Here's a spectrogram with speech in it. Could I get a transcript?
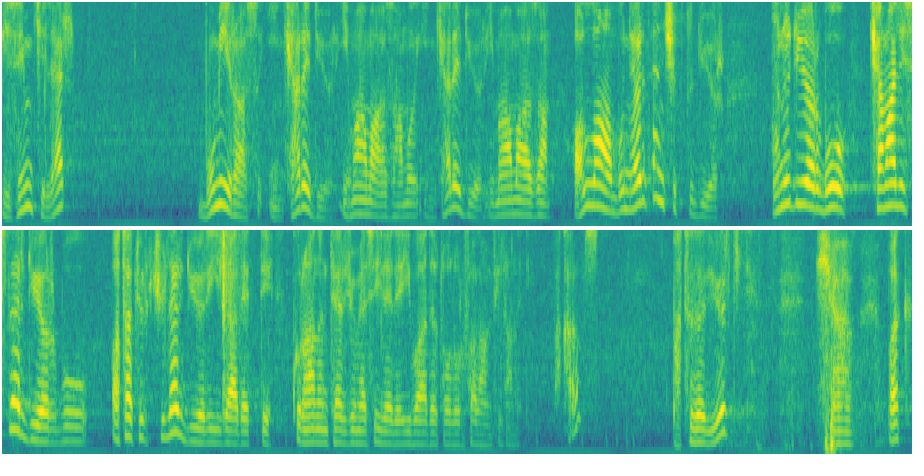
bizimkiler bu mirası inkar ediyor. İmam-ı Azam'ı inkar ediyor. İmam-ı Azam Allah'ım bu nereden çıktı diyor. Bunu diyor bu Kemalistler diyor bu Atatürkçüler diyor icat etti. Kur'an'ın tercümesiyle de ibadet olur falan filan diyor. Bakar mısın? Batı da diyor ki ya bak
